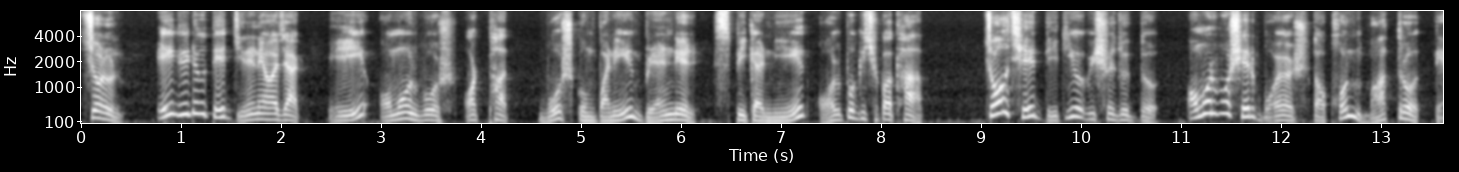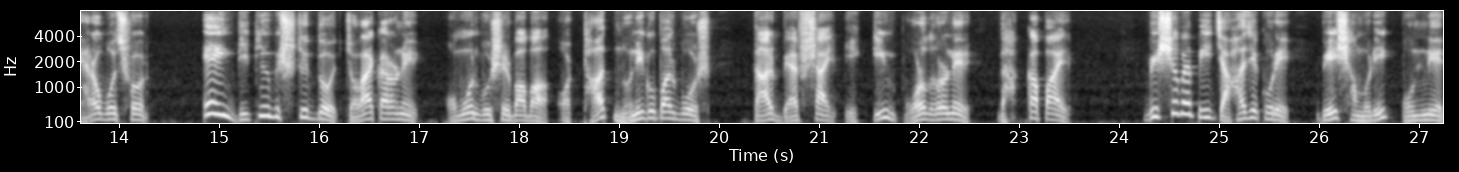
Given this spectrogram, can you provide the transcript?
চলুন, এই ভিডিওতে জেনে নেওয়া যাক, এই অমর বোস, অর্থাৎ বোস কোম্পানির ব্র্যান্ডের স্পিকার নিয়ে অল্প কিছু কথা। চলছে দ্বিতীয় বিশ্বযুদ্ধ অমর বোসের বয়স তখন মাত্র তেরো বছর। এই দ্বিতীয় বিশ্বযুদ্ধ চলার কারণে অমর বোসের বাবা, অর্থাৎ ননীগোপাল বোস, তার ব্যবসায় একটি বড় ধরনের ধাক্কা পায়। বিশ্বব্যাপী জাহাজে করে বেসামরিক পণ্যের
